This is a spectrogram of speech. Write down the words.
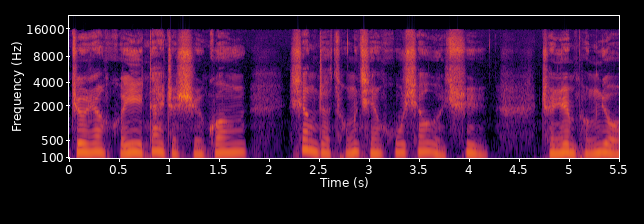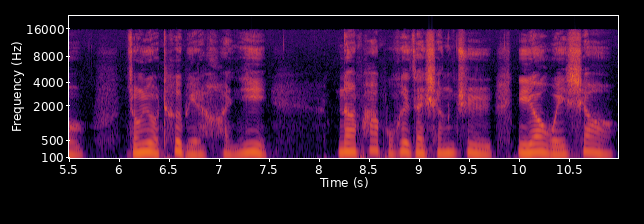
就让回忆带着时光，向着从前呼啸而去。承认朋友总有特别的含义，哪怕不会再相聚，也要微笑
